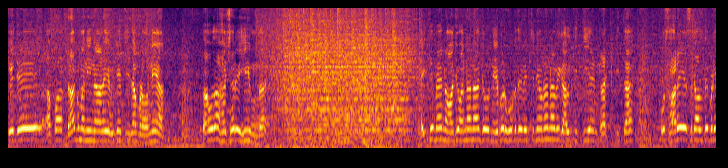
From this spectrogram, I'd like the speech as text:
ਕਿ ਜੇ ਆਪਾਂ ਡਰੱਗ ਮਨੀ ਨਾਲ ਇਹੋ ਜਿਹੀਆਂ ਚੀਜ਼ਾਂ ਬਣਾਉਂਦੇ ਆ ਤਾਂ ਉਹਦਾ ਹਸ਼ਰ ਇਹੀ ਹੁੰਦਾ ਇੱਥੇ ਮੈਂ ਨੌਜਵਾਨਾਂ ਨਾਲ, ਜੋ ਨੇਬਰਹੁੱਡ ਦੇ ਵਿੱਚ ਨੇ, ਉਹਨਾਂ ਨਾਲ ਵੀ ਗੱਲ ਕੀਤੀ ਹੈ ਇੰਟਰੈਕਟ ਕੀਤਾ ਉਹ ਸਾਰੇ ਇਸ ਗੱਲ ਤੇ ਬੜੀ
